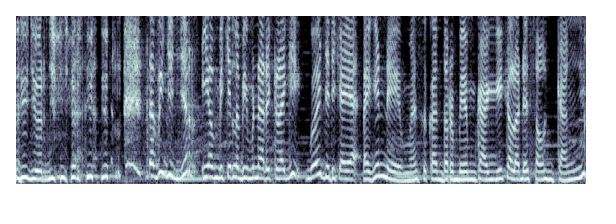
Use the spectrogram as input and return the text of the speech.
jujur, jujur, jujur. Tapi jujur yang bikin lebih menarik lagi, gue jadi kayak pengen deh masuk kantor BMKG kalau ada songkang.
